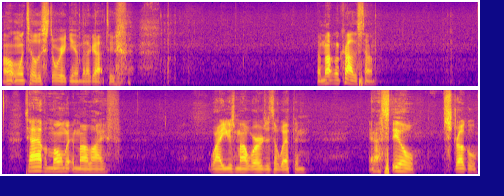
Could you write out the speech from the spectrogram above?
I don't want to tell this story again, but I got to. I'm not going to cry this time. So I have a moment in my life where I use my words as a weapon, and I still struggle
